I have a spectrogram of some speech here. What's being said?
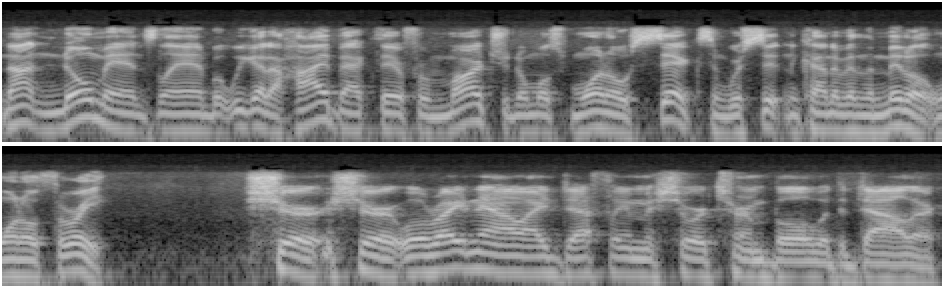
not no man's land, but we got a high back there from March at almost 106, and we're sitting kind of in the middle at 103. Sure, sure. Well, right now I definitely am a short-term bull with the dollar.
